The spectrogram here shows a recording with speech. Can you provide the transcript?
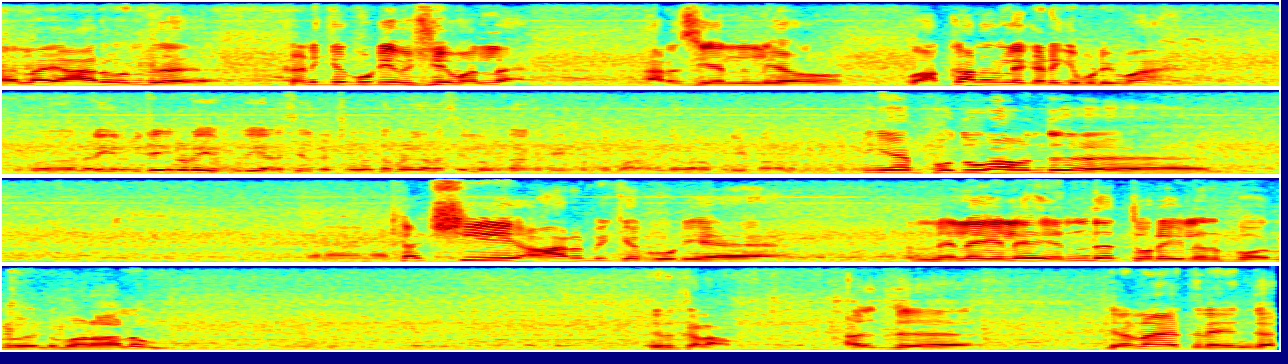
அதெல்லாம் யாரும் வந்து கணிக்கக்கூடிய விஷயம் அல்ல. அரசியல்லையும் வாக்காளர்களை கணிக்க முடியுமா? இப்போ நடிகர் விஜயனுடைய புதிய அரசியல் கட்சி வந்து தமிழக அரசியலில் ஒரு தாக்கத்தை ஏற்படுத்துமா இந்த வரக்கூடிய பாராளுமன்ற நீங்கள் பொதுவாக வந்து கட்சி ஆரம்பிக்கக்கூடிய நிலையிலே எந்த துறையில் இருப்பவர்கள் வேண்டுமானாலும் இருக்கலாம். அதுக்கு ஜனநாயகத்தில் எங்கே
